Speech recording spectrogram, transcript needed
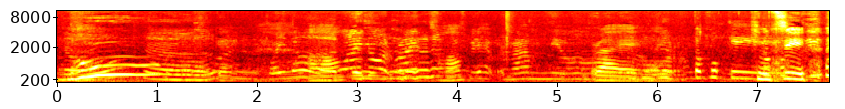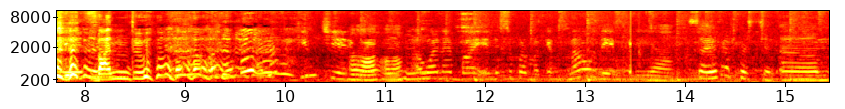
No. Oh. Okay. Why not? Uh, Why not, right? Uh, We have ramyeon. Right. Tteokbokki. Kimchi, mandu. Kimchi anyway. Uh-huh, uh-huh. Buy in the supermarket Now they. Yeah. So I have a question. Um,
